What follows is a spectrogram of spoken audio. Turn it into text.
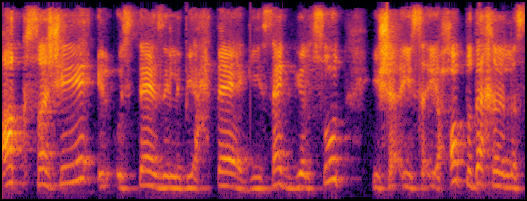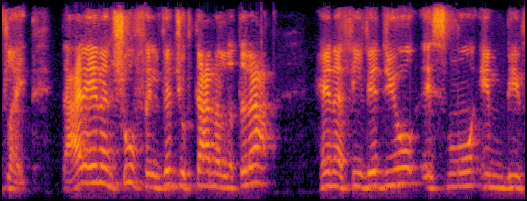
أقصى شيء الأستاذ اللي بيحتاج يسجل صوت يش... يس... يحطه داخل ال slide. تعال هنا نشوف الفيديو بتاعنا اللي طلع. هنا في فيديو اسمه MP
